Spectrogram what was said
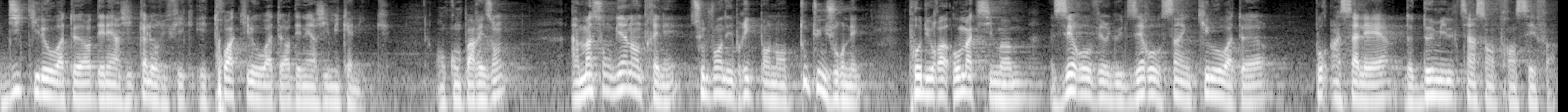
10 kWh d'énergie calorifique et 3 kWh d'énergie mécanique. En comparaison, un maçon bien entraîné, soulevant des briques pendant toute une journée, produira au maximum 0,05 kWh pour un salaire de 2500 francs CFA.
